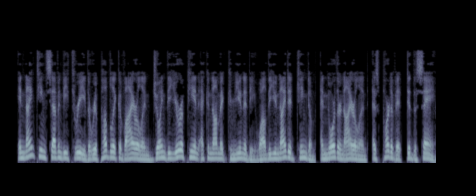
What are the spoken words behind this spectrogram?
In 1973 the Republic of Ireland joined the European Economic Community while the United Kingdom, and Northern Ireland, as part of it, did the same.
